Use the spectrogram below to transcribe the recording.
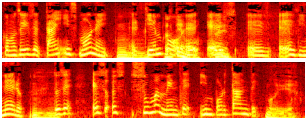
como se dice, time is money. el, tiempo Es, es, es, dinero. Entonces, eso es sumamente importante. Muy bien.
